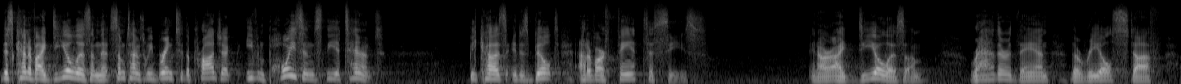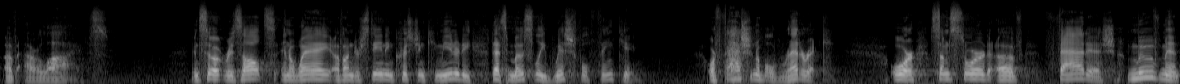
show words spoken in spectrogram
this kind of idealism that sometimes we bring to the project even poisons the attempt because it is built out of our fantasies and our idealism rather than the real stuff of our lives. And so it results in a way of understanding Christian community that's mostly wishful thinking or fashionable rhetoric or some sort of faddish movement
